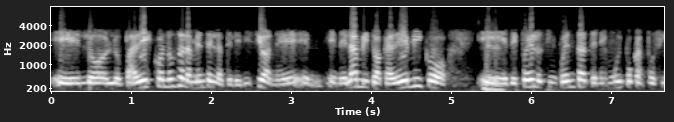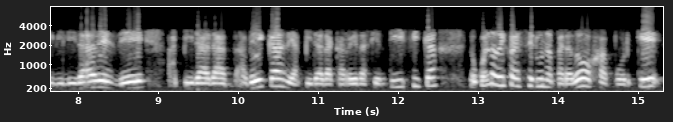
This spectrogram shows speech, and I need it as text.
eh, lo, lo, padezco no solamente en la televisión, eh, en, el ámbito académico, eh, después de los 50 tenés muy pocas posibilidades de aspirar a, becas, de aspirar a carrera científica, lo cual no deja de ser una paradoja, porque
